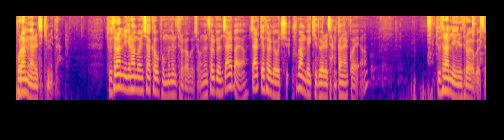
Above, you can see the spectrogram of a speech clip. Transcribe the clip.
보람이 나를 지킵니다. 두 사람 얘기를 한번 시작하고 본문으로 들어가 보죠. 오늘 설교는 짧아요. 짧게 설교하고 후반부에 기도회를 잠깐 할 거예요. 두 사람 얘기를 들어가 보죠.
